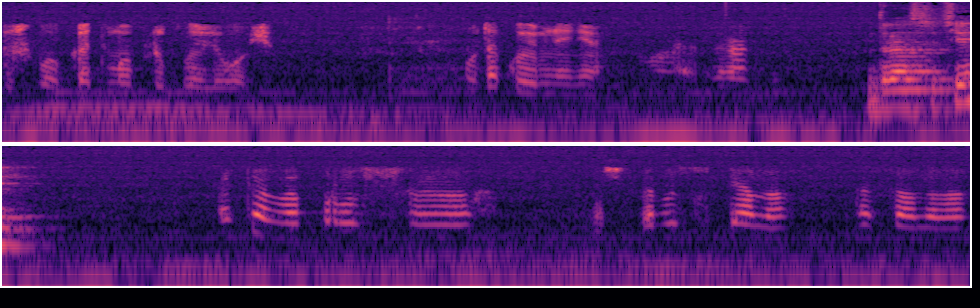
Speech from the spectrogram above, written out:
пришло. К этому приплыли, в общем. Вот такое мнение. Здравствуйте. Это вопрос э, значит, Абу Сufяна Хасанова.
